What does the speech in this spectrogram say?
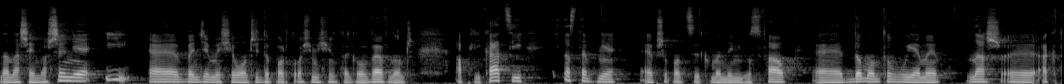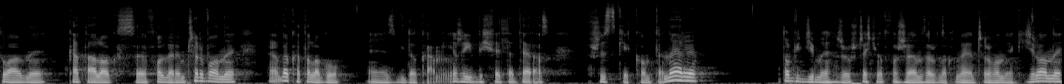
na naszej maszynie i e, będziemy się łączyć do portu 80 wewnątrz aplikacji i następnie e, przy pomocy komendy "-v domontowujemy nasz aktualny katalog z folderem czerwony do katalogu z widokami. Jeżeli wyświetlę teraz wszystkie kontenery, to widzimy, że już wcześniej otworzyłem zarówno kontener czerwony, jak i zielony.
